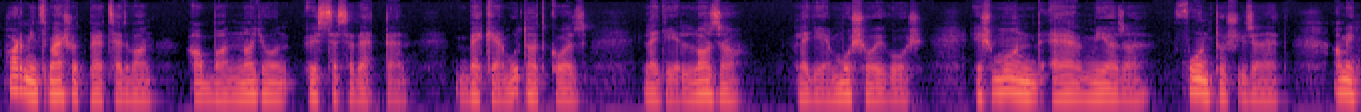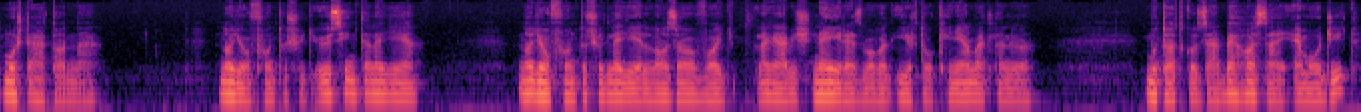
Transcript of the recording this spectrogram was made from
30 másodperced van, abban nagyon összeszedetten be kell mutatkoz, legyél laza, legyél mosolygós, és mondd el, mi az a fontos üzenet, amit most átadnál. Nagyon fontos, hogy őszinte legyél, nagyon fontos, hogy legyél laza, vagy legalábbis ne érezd magad írtó kényelmetlenül. Mutatkozzál be, használj emojit,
